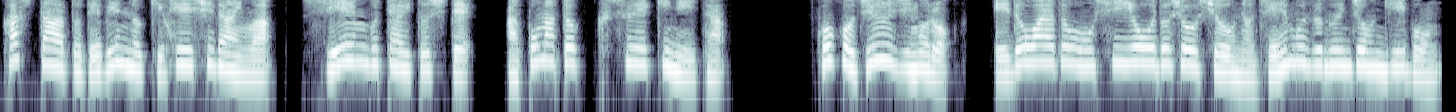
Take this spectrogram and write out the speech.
カスターとデビンの騎兵師団は支援部隊としてアポマトックス駅にいた。午後10時頃、エドワード・オーシーオード少将のジェームズ軍ジョン・ギボン、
